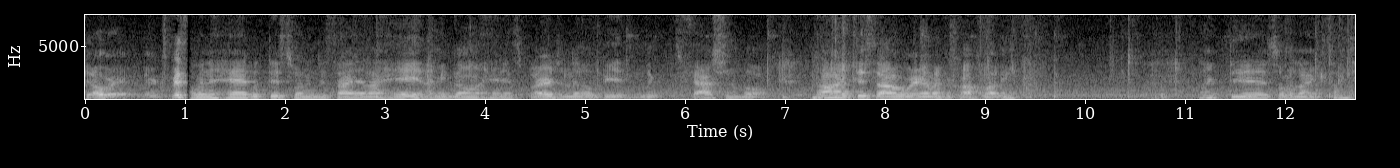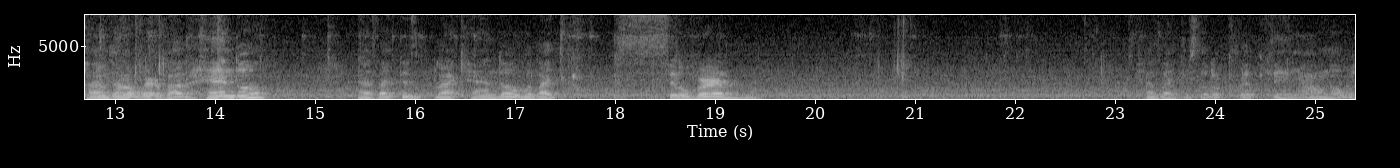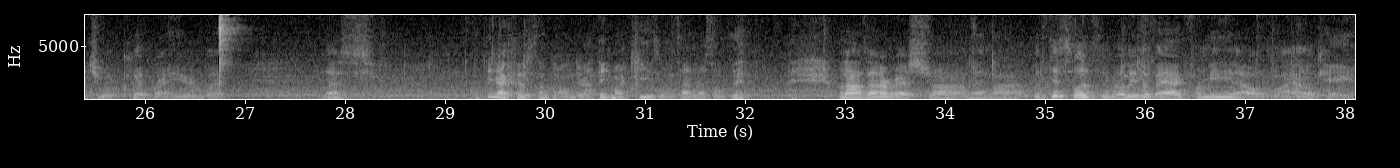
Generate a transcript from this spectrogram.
get over it. They're expensive. I went ahead with this one and decided like, hey, let me go ahead and splurge a little bit and look fashionable. Not like this I would wear like a crossbody. Like this, or like sometimes I would wear by the handle. It has like this black handle with like silver. It has like this little clip thing. I don't know what you would clip right here, but that's I think I clipped something on there. I think my keys one time or something. when I was at a restaurant and uh, but this was really the bag for me. That was like, okay.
